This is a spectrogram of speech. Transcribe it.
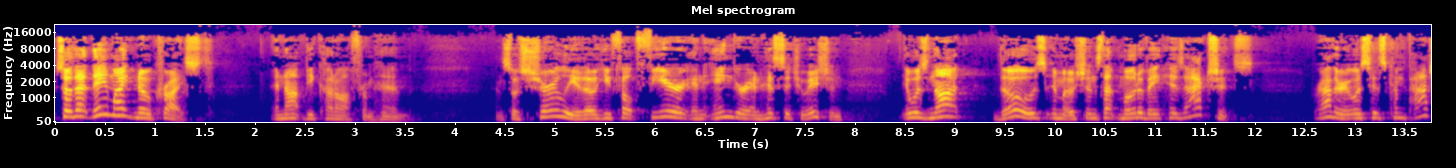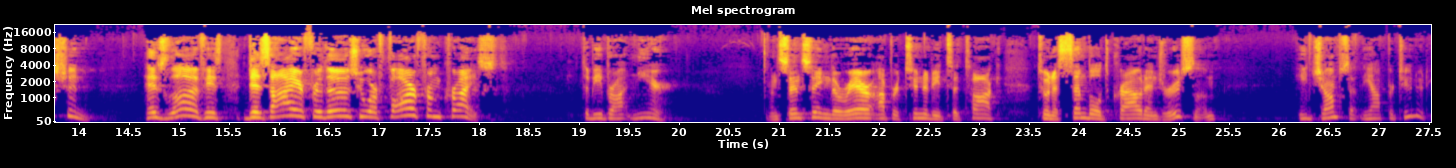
so that they might know Christ and not be cut off from him. And so, surely, though he felt fear and anger in his situation, it was not those emotions that motivate his actions. Rather, it was his compassion, his love, his desire for those who are far from Christ to be brought near. And sensing the rare opportunity to talk to an assembled crowd in Jerusalem, he jumps at the opportunity.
